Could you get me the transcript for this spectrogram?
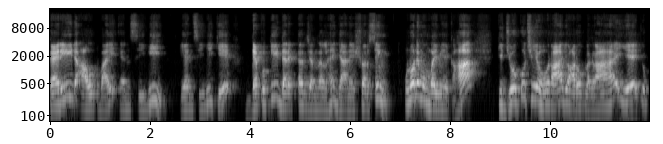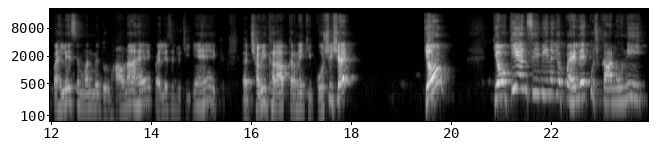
carried out by NCB. ये एनसीबी के डेप्यूटी डायरेक्टर जनरल हैं ज्ञानेश्वर सिंह उन्होंने मुंबई में ये कहा कि जो कुछ ये हो रहा है, जो आरोप लग रहा है, ये जो पहले से मन में दुर्भावना है, पहले से जो चीज़ें हैं, एक छवि खराब करने की कोशिश है। क्यों? क्योंकि एनसीबी ने जो पहले कुछ कानूनी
